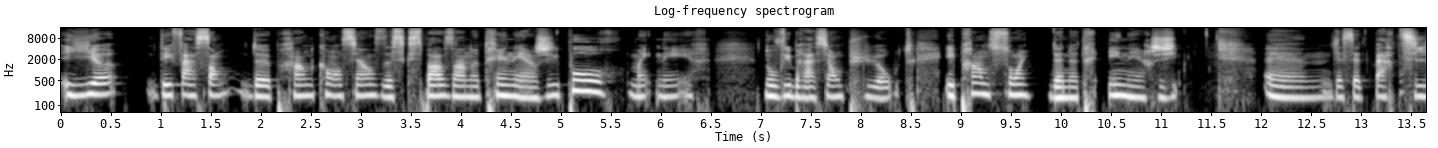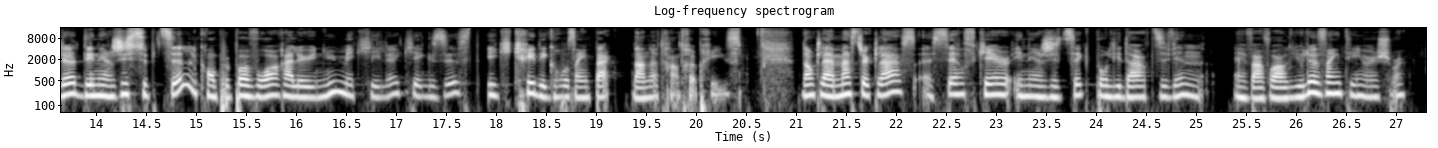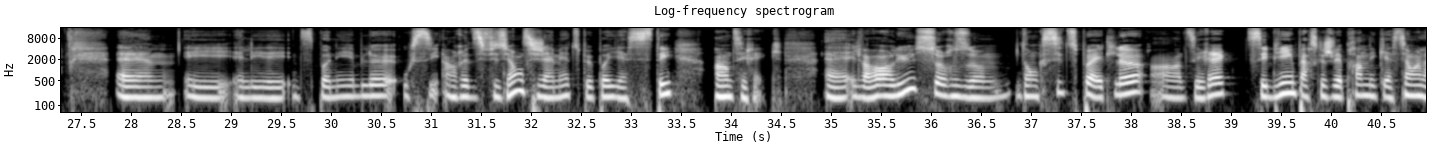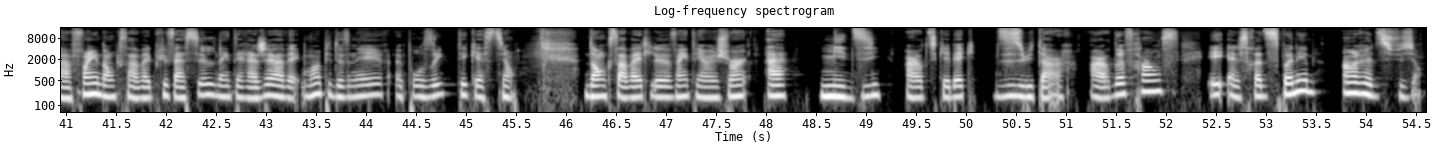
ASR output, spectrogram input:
il y a des façons de prendre conscience de ce qui se passe dans notre énergie pour maintenir nos vibrations plus hautes et prendre soin de notre énergie. Euh, de cette partie-là d'énergie subtile qu'on peut pas voir à l'œil nu, mais qui est là, qui existe et qui crée des gros impacts dans notre entreprise. Donc, la masterclass euh, Self-Care énergétique pour leader divine, elle va avoir lieu le 21 juin. Euh, et elle est disponible aussi en rediffusion si jamais tu peux pas y assister en direct. Euh, elle va avoir lieu sur Zoom. Donc, si tu peux être là en direct, c'est bien parce que je vais prendre les questions à la fin, donc ça va être plus facile d'interagir avec moi puis de venir euh, poser tes questions. Donc, ça va être le 21 juin à midi, heure du Québec, 18h, heure de France, et elle sera disponible rediffusion.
